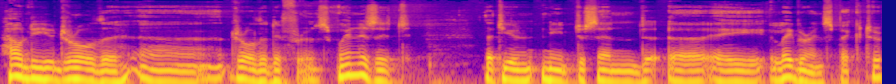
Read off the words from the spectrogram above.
how do you draw the draw the difference? When is it that you need to send a labor inspector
